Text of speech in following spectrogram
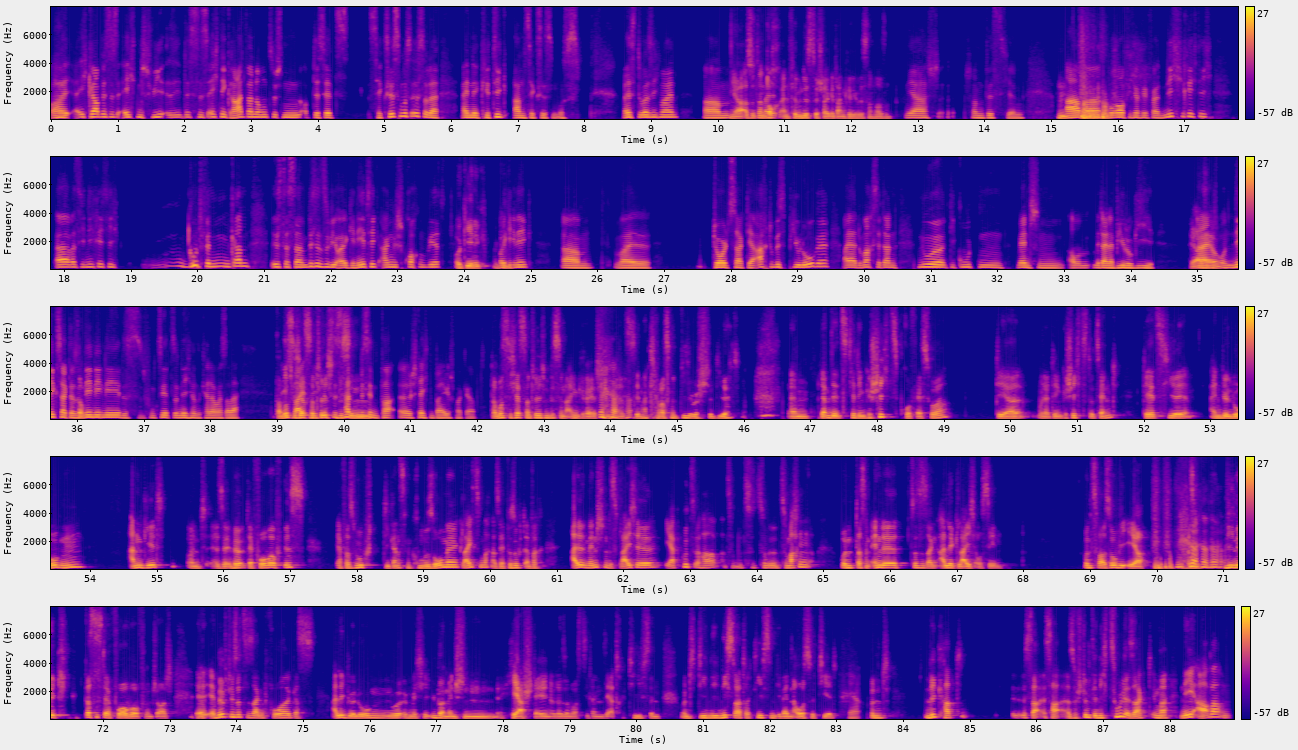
Oh, ich glaube, es ist echt ein Schwier das ist echt eine Gratwanderung zwischen, ob das jetzt Sexismus ist oder eine Kritik am Sexismus. Weißt du, was ich meine? Ähm, Ja, also dann Weil- doch ein feministischer Gedanke gewissermaßen. ja, sch schon ein bisschen. Hm. Aber worauf ich auf jeden Fall nicht richtig, äh, was ich nicht richtig gut finden kann, ist, dass da ein bisschen so die Eugenetik angesprochen wird. Eugenik. Eugenik. Eugenik, ähm, weil George sagt ja, ach, du bist Biologe, ah ja, du machst ja dann nur die guten Menschen mit deiner Biologie. Ja, also äh, und Nick sagt also, dann- nee, nee, nee, das funktioniert so nicht und keine Ahnung was, aber da muss ich ich jetzt nicht, natürlich das, ein das hat ein bisschen, bisschen äh, schlechten Beigeschmack gehabt. da muss ich jetzt natürlich ein bisschen eingrätschen, als jemand, der was mit Bio studiert. Ähm, wir haben jetzt hier den Geschichtsprofessor, der, oder den Geschichtsdozent, der jetzt hier einen Biologen angeht und also er der Vorwurf ist, er versucht die ganzen Chromosome gleich zu machen, also er versucht einfach allen Menschen das gleiche Erbgut zu haben, zu, zu, zu, zu machen und dass am Ende sozusagen alle gleich aussehen. Und zwar so wie er. Also wie Nick. Das ist der Vorwurf von George. Er, er wirft ihm sozusagen vor, dass alle Biologen nur irgendwelche Übermenschen herstellen oder sowas, die dann sehr attraktiv sind. Und die, die nicht so attraktiv sind, die werden aussortiert. Ja. Und Nick hat, also stimmte nicht zu, der sagt immer, nee, aber und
